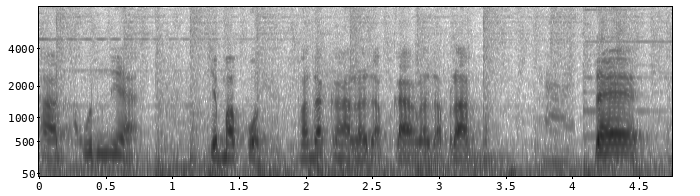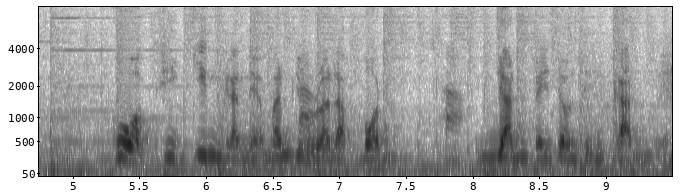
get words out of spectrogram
ขาดทุนเนี่ยจะมาปลดพนักงานระดับกลางระดับล่างหมดใช่แต่พวกที่กินกันเนี่ยมันอยู่ระดับบน ค่ะ ยันไปจนถึงการเมือง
